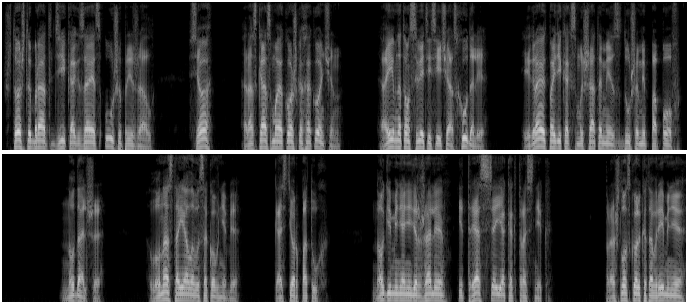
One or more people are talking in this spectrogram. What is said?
Что ж ты, брат, Ди, как заяц уши прижал? Все, рассказ мой о кошках окончен. А им на том свете сейчас худо ли? Играют, пойди, как с мышатами, с душами попов. Ну, дальше. Луна стояла высоко в небе. Костер потух. Ноги меня не держали, и трясся я, как тростник. Прошло сколько-то времени,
